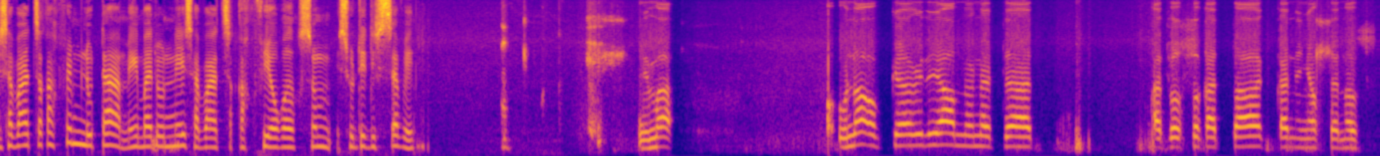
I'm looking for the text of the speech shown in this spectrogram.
саваатеқарфим нутаами малунни саваатеқарфиореерсум сулилиссавит има уна опгавилиарнунатаат атерсеқаттаа канингерланерс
